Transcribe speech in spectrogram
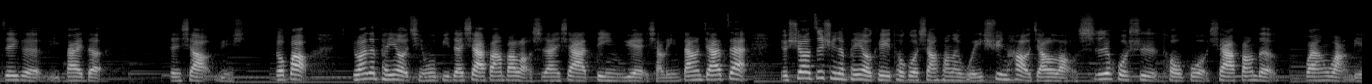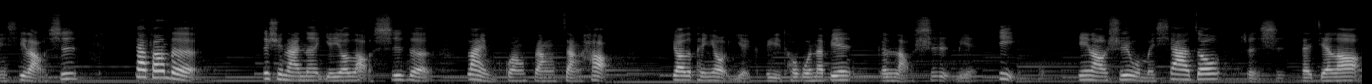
这个礼拜的生肖运势周报。喜欢的朋友，请务必在下方帮老师按下订阅、小铃铛、加赞。有需要咨询的朋友，可以透过上方的微讯号加入老师，或是透过下方的官网联系老师。下方的咨询栏呢，也有老师的 LINE 官方账号，需要的朋友也可以透过那边跟老师联系。金老师，我们下周准时再见喽，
